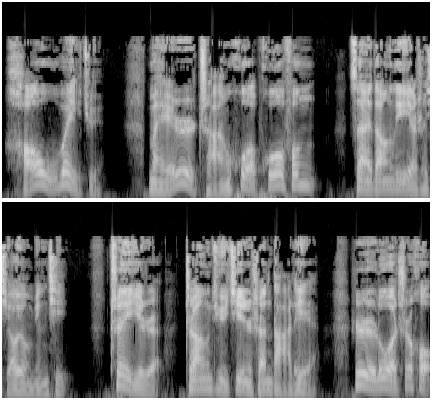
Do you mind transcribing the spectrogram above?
毫无畏惧，每日斩获颇丰。在当地也是小有名气。这一日，张巨进山打猎，日落之后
